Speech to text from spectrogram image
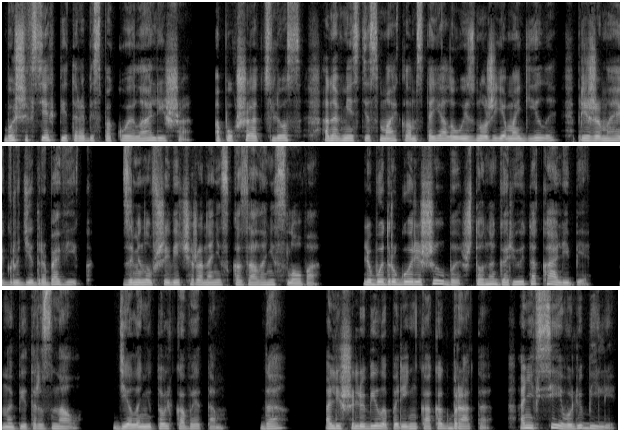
Больше всех Питера беспокоила Алиша. Опухшая от слез, она вместе с Майклом стояла у изножья могилы, прижимая к груди дробовик. За минувший вечер она не сказала ни слова. Любой другой решил бы, что она горюет о Калибе, но Питер знал. Дело не только в этом. Да, Алиша любила паренька как брата. Они все его любили.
